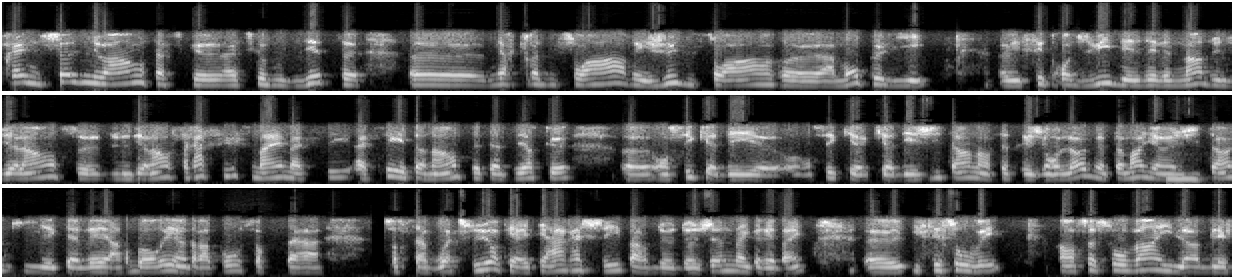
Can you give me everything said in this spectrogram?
ferai une seule nuance à ce que, à ce que vous dites. mercredi soir et jeudi soir à Montpellier, il s'est produit des événements d'une violence, d'une violence raciste même assez, étonnante. C'est-à-dire que euh, on sait qu'il y a des, euh, on sait qu'il y, a des gitans dans cette région-là. Notamment, il y a un gitan qui, avait arboré un drapeau sur sa sur sa voiture qui a été arraché par de, jeunes maghrébins. Euh, il s'est sauvé. En se sauvant, il a blessé,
